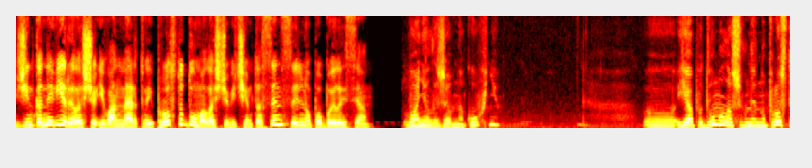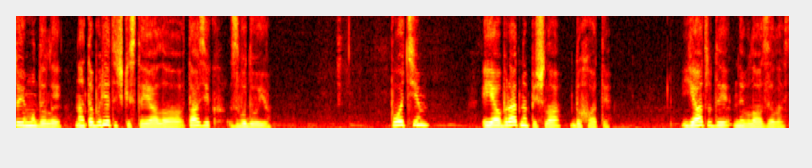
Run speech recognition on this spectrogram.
Жінка не вірила, що Іван мертвий, просто думала, що відчим та син сильно побилися. Ваня лежав на кухні. Е, Я подумала, що вони ну, просто йому дали. На табуреточці стояла тазик з водою. Потім я обратно пішла до хати. Я туди не влазилась.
